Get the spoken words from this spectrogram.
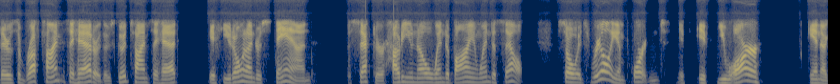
there's a rough times ahead or there's good times ahead. If you don't understand the sector, how do you know when to buy and when to sell? So it's really important if, if you are in a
